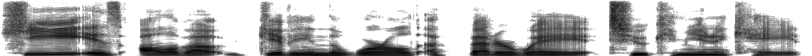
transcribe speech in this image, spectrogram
He is all about giving the world a better way to communicate.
